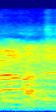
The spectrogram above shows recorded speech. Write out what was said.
아,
